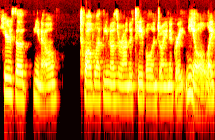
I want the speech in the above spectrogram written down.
here's a you know 12 latinos around a table enjoying a great meal like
